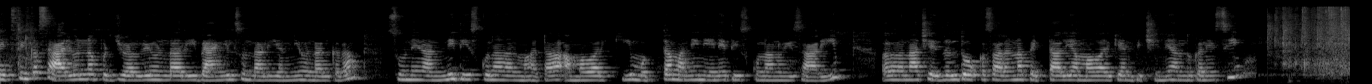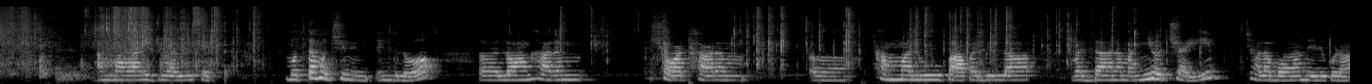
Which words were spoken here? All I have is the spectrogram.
నెక్స్ట్ ఇంకా శారీ ఉన్నప్పుడు జ్యువెలరీ ఉండాలి బ్యాంగిల్స్ ఉండాలి అన్నీ ఉండాలి కదా. సో నేను అన్నీ తీసుకున్నాను అనమాట అమ్మవారికి మొత్తం అన్నీ నేనే తీసుకున్నాను ఈ సారీ నా చేతులతో ఒక్కసారన్నా పెట్టాలి అమ్మవారికి అనిపించింది. అందుకనేసి అమ్మవారి జ్యువెలరీ సెట్ మొత్తం వచ్చింది ఇందులో. లాంగ్ హారం షార్ట్ హారం కమ్మలు పాపడి బిల్ల వడ్డానం అన్నీ వచ్చాయి. చాలా బాగుంది ఇది కూడా.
